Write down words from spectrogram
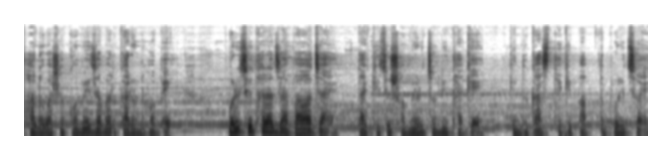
ভালোবাসা কমে যাবার কারণ হবে। পরিচয় ধারা যা পাওয়া যায় তা কিছু সময়ের জন্যই থাকে, কিন্তু কাজ থেকে প্রাপ্ত পরিচয়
